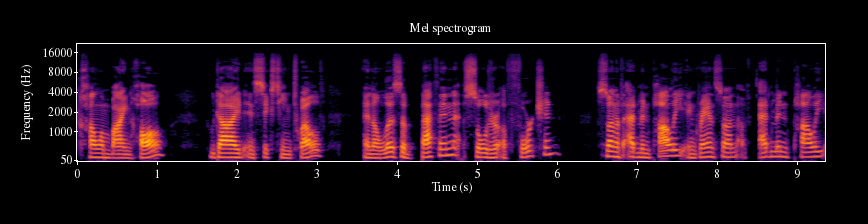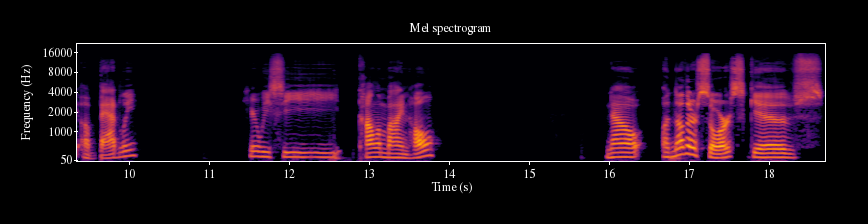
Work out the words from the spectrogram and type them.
Columbine Hall, who died in 1612, an Elizabethan soldier of fortune son of Edmund Poley and grandson of Edmund Poley of Badley. Here we see Columbine Hall. Now, another source gives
